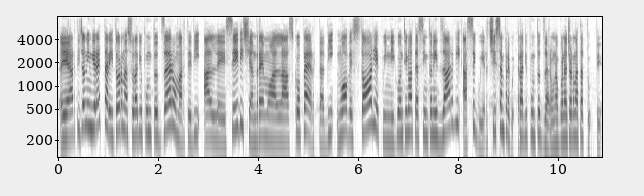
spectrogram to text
E Artigiano in diretta ritorna su Radio.0 martedì alle 16, andremo alla scoperta di nuove storie, quindi continuate a sintonizzarvi, a seguirci sempre qui, Radio.0. Una buona giornata a tutti.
